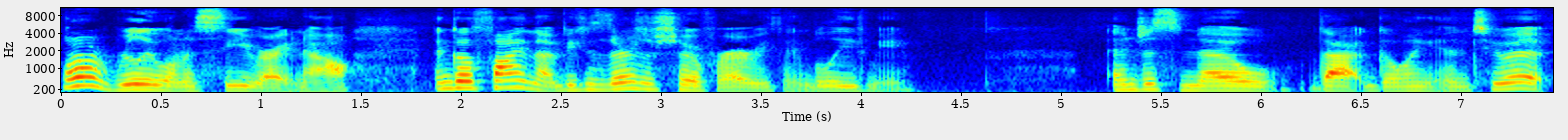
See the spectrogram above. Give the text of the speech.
What do I really want to see right now? And go find that because there's a show for everything, believe me. And just know that going into it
